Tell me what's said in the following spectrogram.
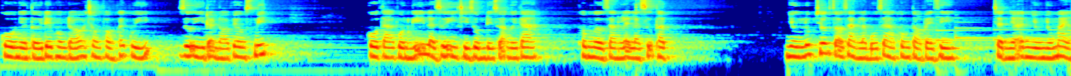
Cô nhớ tới đêm hôm đó ở trong phòng khách quý, Dư y đã nói với ông Smith. Cô ta vốn nghĩ là Dư y chỉ dùng để dọa người ta, không ngờ rằng lại là sự thật. Nhưng lúc trước rõ ràng là bố già không tỏ vẻ gì. Trần Nhã Ân nhíu nhíu mày,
